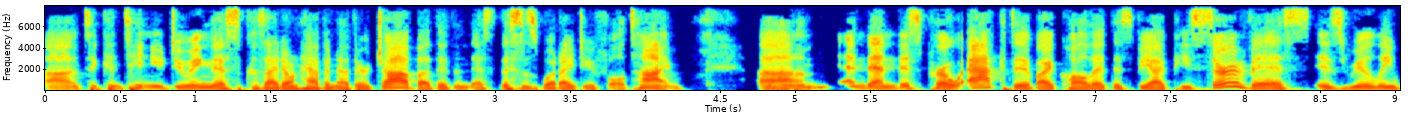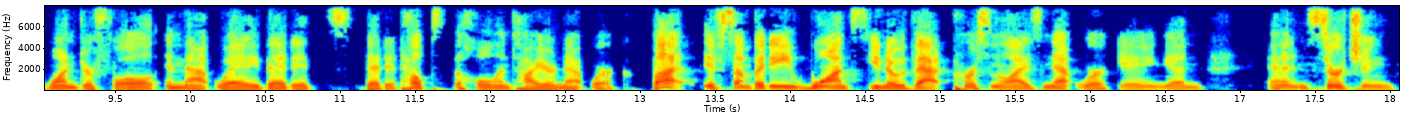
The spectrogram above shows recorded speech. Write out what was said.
uh, to continue doing this because I don't have another job other than this. This is what I do full time. Um, and then this proactive, I call it this VIP service is really wonderful in that way that it's that it helps the whole entire network. But if somebody wants, you know, that personalized networking and and searching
